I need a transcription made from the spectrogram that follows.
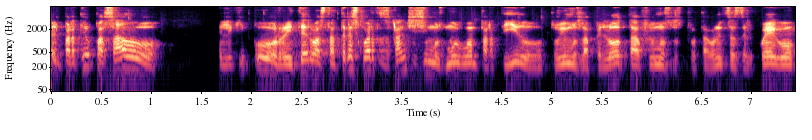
el partido pasado, el equipo, reitero, hasta tres cuartos de cancha hicimos muy buen partido, tuvimos la pelota, fuimos los protagonistas del juego,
